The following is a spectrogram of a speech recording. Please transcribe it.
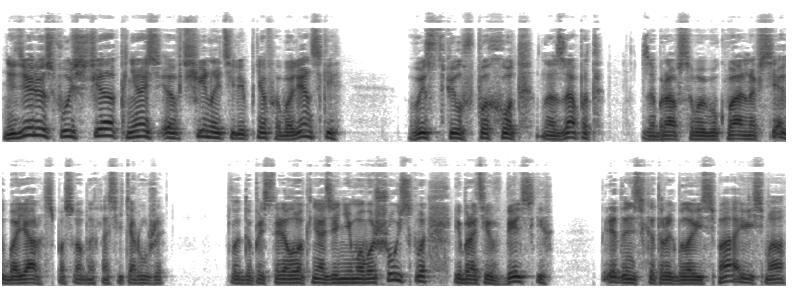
Неделю спустя князь Овчина Телепнев-Оболенский выступил в поход на запад, забрав с собой буквально всех бояр, способных носить оружие, вплоть до престарелого князя Немова Шуйского и братьев Бельских, преданность которых была весьма и весьма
